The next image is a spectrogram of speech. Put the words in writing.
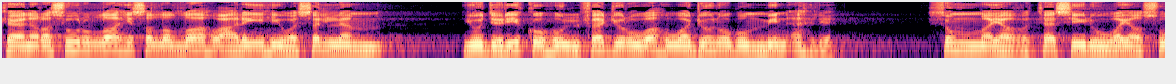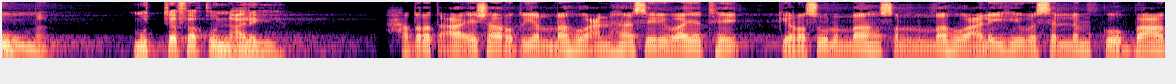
كان رسول الله صلى الله عليه وسلم يدركه الفجر وهو جنب من أهله، ثم يغتسل ويصوم. متفق عليه. حضرت عائشہ رضی اللہ عنہا سے روایت ہے کہ رسول اللہ صلی اللہ علیہ وسلم کو بعض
